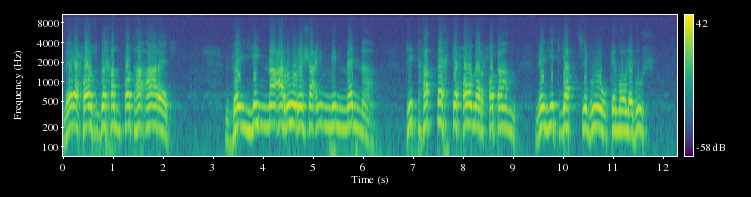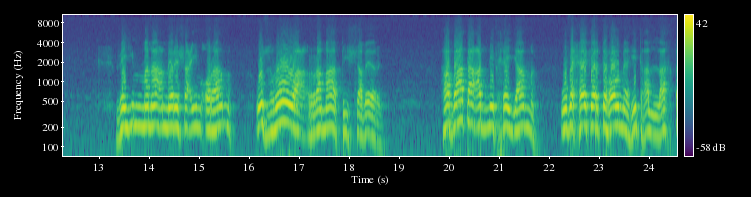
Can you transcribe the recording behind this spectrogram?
לאחוז בכנפות הארץ, וינערו רשעים ממנה, תתהפך כחומר חותם, ויתייצבו כמו לבוש. וימנע מרשעים אורם, וזרוע רמה תישבר. הבאת עד נבחי ים, ובחקר תהום התהלכת?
